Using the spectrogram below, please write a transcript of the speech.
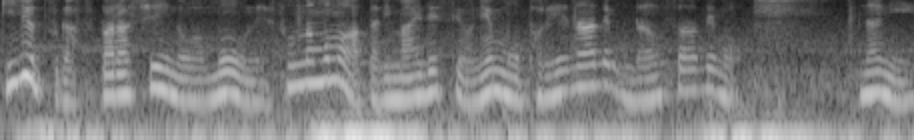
技術が素晴らしいのはもうねそんなものは当たり前ですよね。もうトレーナーでもダンサーでも。何？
